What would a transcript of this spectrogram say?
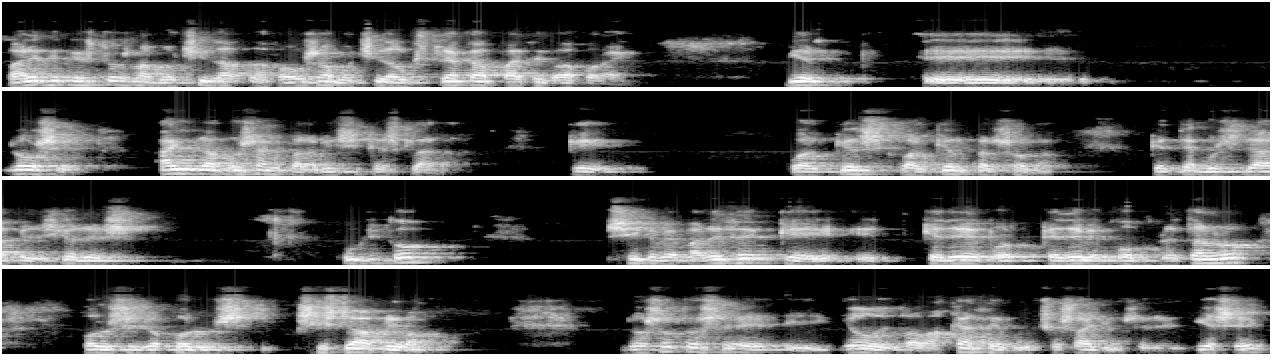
parece que esto es la mochila, la famosa mochila austriaca, parece que va por ahí. Bien, eh, no sé, hay una cosa que para mí sí que es clara, que cualquier, cualquier persona que tenga un sistema de pensiones público, sí que me parece que, que, debe, que debe completarlo con con un sistema privado. Nosotros, eh, yo trabajé hace muchos años en el IES,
